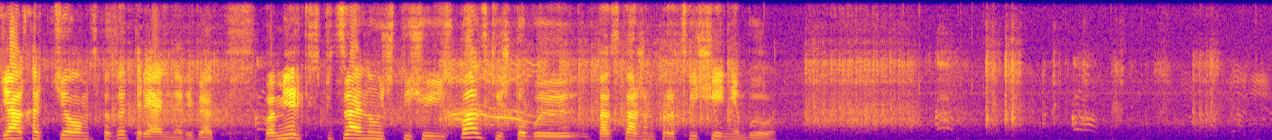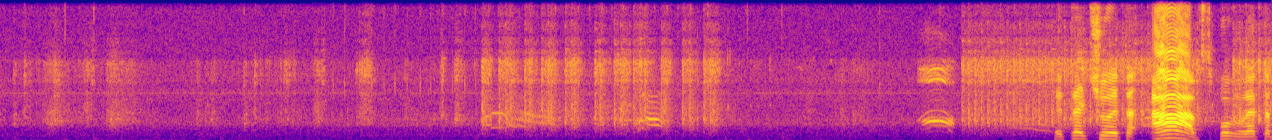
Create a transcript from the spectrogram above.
я хотел вам сказать реально, ребят, в Америке специально учат еще и испанский, чтобы, так скажем, просвещение было. Это что это? А, вспомнил, это,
